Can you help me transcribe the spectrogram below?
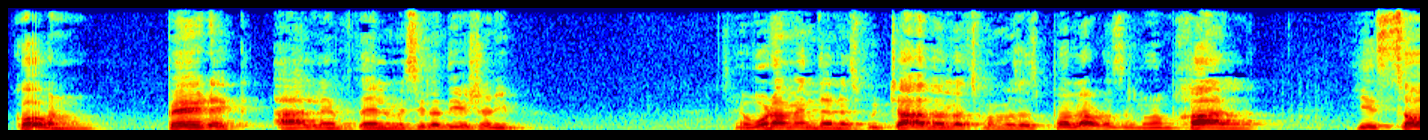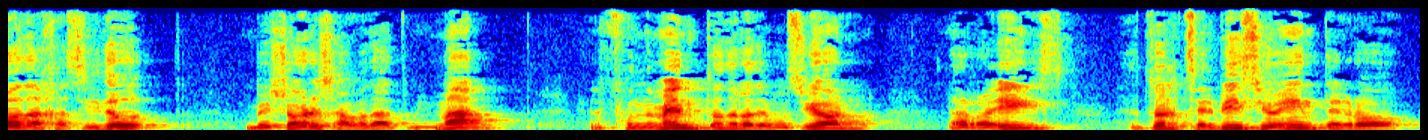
con Perek Aleph del Mesilat Yesharim. Seguramente han escuchado las famosas palabras del Ramjal, Yesoda Hasidut, Beshoresh Abadat Mimah, el fundamento de la devoción, la raíz de todo el servicio íntegro,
